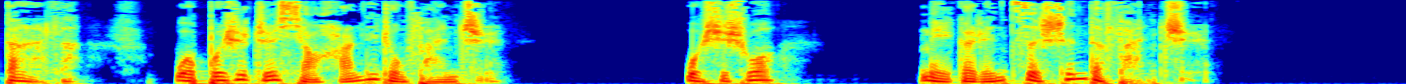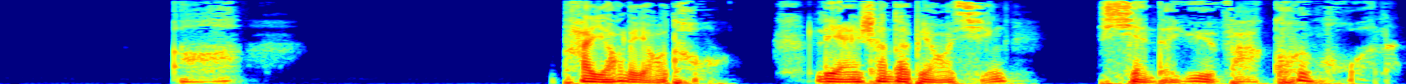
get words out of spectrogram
当然了，我不是指小孩那种繁殖，我是说每个人自身的繁殖。啊。他摇了摇头，脸上的表情显得愈发困惑了。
